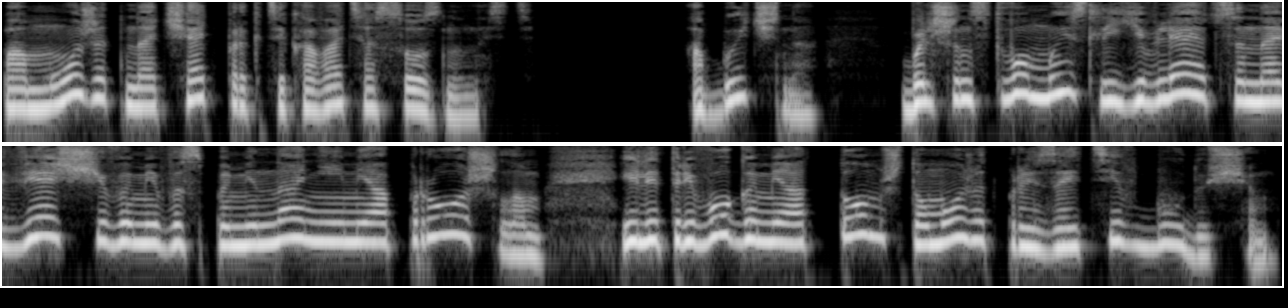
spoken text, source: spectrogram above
поможет начать практиковать осознанность. Обычно — большинство мыслей являются навязчивыми воспоминаниями о прошлом или тревогами о том, что может произойти в будущем.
